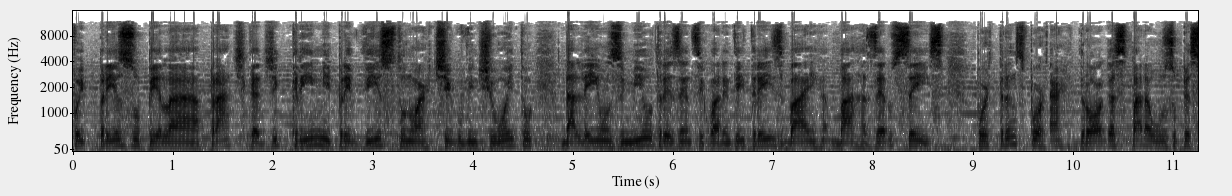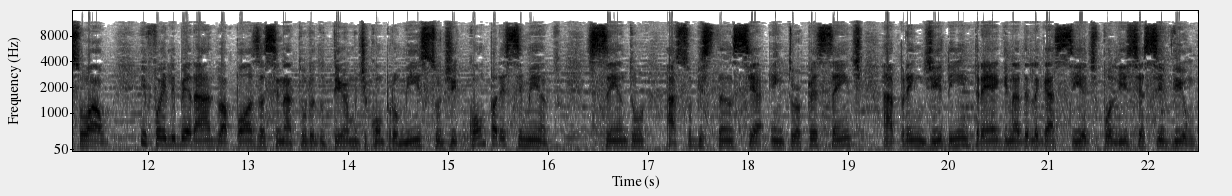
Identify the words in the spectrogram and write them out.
foi preso pela prática de crime previsto no artigo 28 da Lei 11.343-06, por transportar drogas para uso pessoal, e foi liberado após assinatura do termo de compromisso de comparecimento, sendo a substância entorpecente apreendida e entregue na Delegacia de Polícia Civil.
